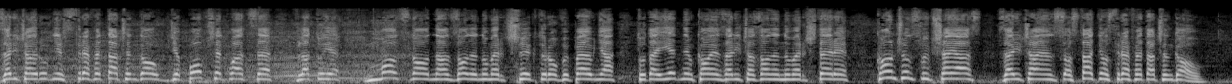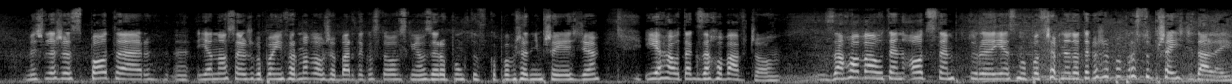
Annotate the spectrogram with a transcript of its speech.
Zalicza również strefę touch and go, gdzie po przekładce wlatuje mocno na zonę numer 3, którą wypełnia. Tutaj jednym kołem zalicza zonę numer 4. Kończąc swój przejazd, zaliczając ostatnią strefę touch and go. Myślę, że spotter y, Janosa już go poinformował, że Bartek Ostołowski miał 0 punktów w poprzednim przejeździe i jechał tak zachowawczo. Zachował ten odstęp, który jest mu potrzebny do tego, żeby po prostu przejść dalej.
